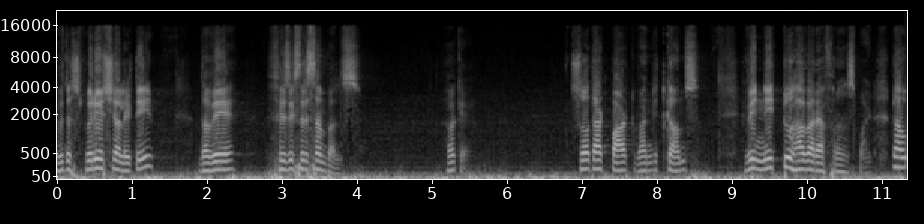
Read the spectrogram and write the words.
with the spirituality the way physics resembles. Okay. So that part when it comes we need to have a reference point. Now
